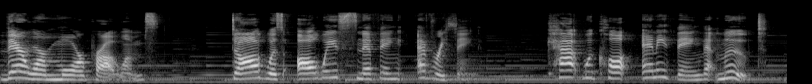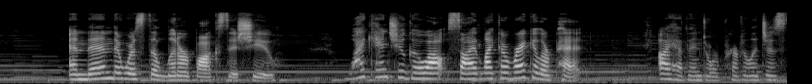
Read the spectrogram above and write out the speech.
There were more problems. Dog was always sniffing everything. Cat would claw anything that moved. And then there was the litter box issue. Why can't you go outside like a regular pet? I have indoor privileges.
